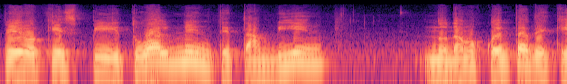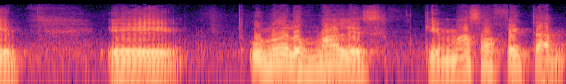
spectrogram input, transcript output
pero que espiritualmente también nos damos cuenta de que eh, uno de los males que más afecta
